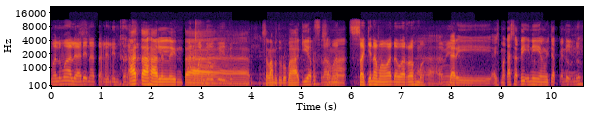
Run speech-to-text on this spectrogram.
Malu-malu adik Nata Lilintar. Atta Mandopi itu. Halilintar. Selamat berbahagia bersama Selamat sakinah mawadah warahmah. Amin. dari Ais Makassar nih ini yang ucapkan ini.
